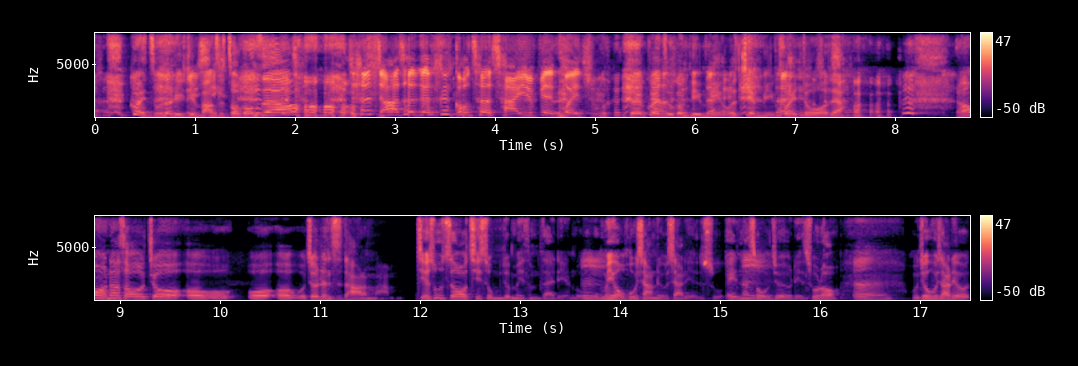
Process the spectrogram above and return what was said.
贵族的旅行方式坐公车哦，就是脚踏车跟跟公车的差异就变成贵族，对，贵族跟平民，我是贱民会多这样。然后我那时候就哦我我呃我就认识他了嘛。结束之后，其实我们就没什么再联络，嗯我们有互相留下脸书。哎，那时候我就有脸书喽，嗯我就互相留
